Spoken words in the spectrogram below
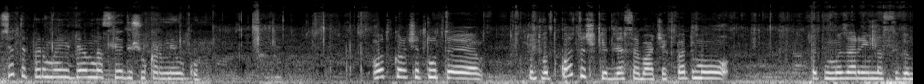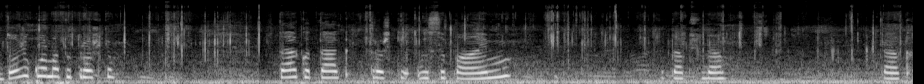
Все, тепер ми йдемо на слідущу кормілку. От, коротше, тут, е, тут от косточки для собачок, поэтому ми зараз їм насипемо теж корма тут трошки. Так, отак трошки висипаємо. Отак сюди. Так.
